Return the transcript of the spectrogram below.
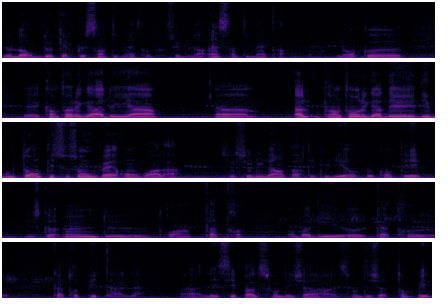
de l'ordre de quelques centimètres, celui-là un centimètre. Donc, euh, quand on regarde, il y a, euh, quand on regarde des, boutons qui se sont ouverts, on voit là, sur celui-là en particulier, on peut compter jusqu'à 1, 2, 3, 4, on va dire 4, euh, 4 pétales. Hein. Les sépales sont déjà, sont déjà tombés.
